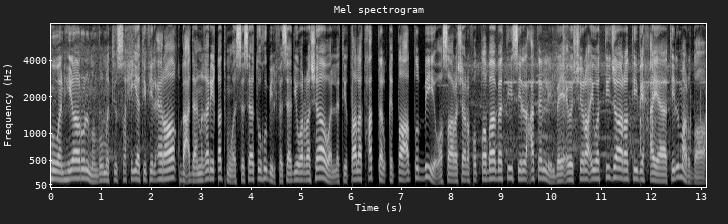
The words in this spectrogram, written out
هو انهيار المنظومة الصحية في العراق بعد أن غرقت مؤسساته بالفساد والرشاوى التي طالت حتى القطاع الطبي وصار شرف الطبابة سلعة للبيع والشراء والتجارة بحياة المرضى.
